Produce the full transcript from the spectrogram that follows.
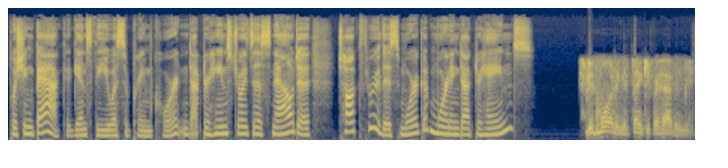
pushing back against the U.S. Supreme Court. And Dr. Haynes joins us now to talk through this more. Good morning, Dr. Haynes. Good morning, and thank you for having me.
